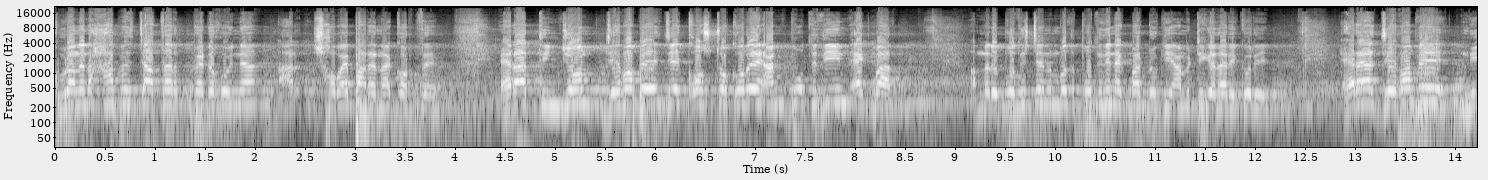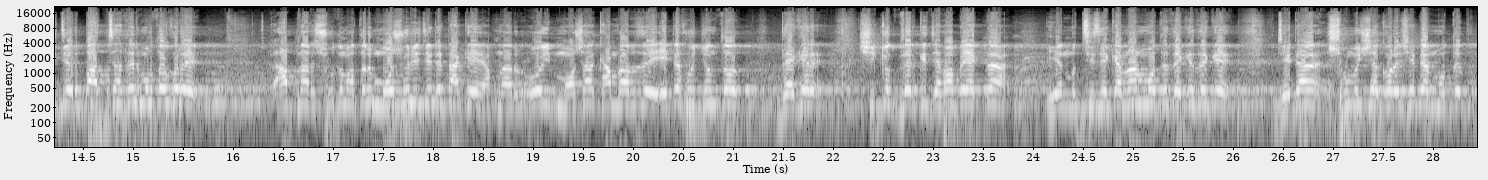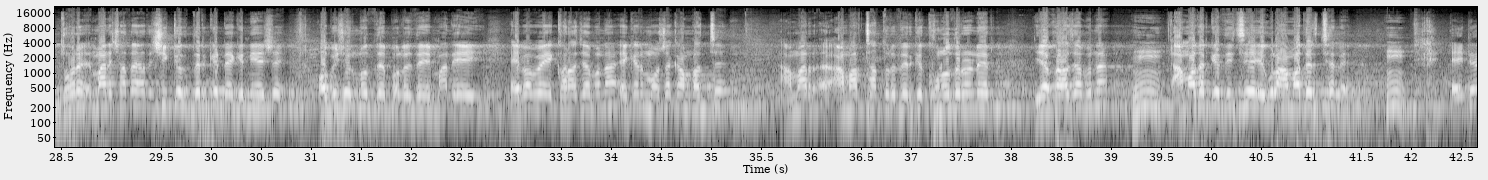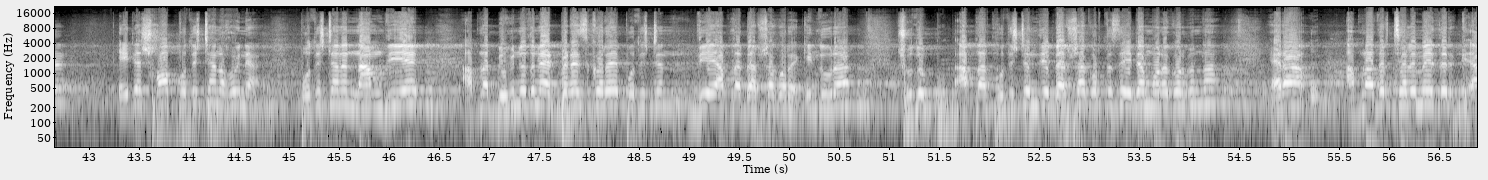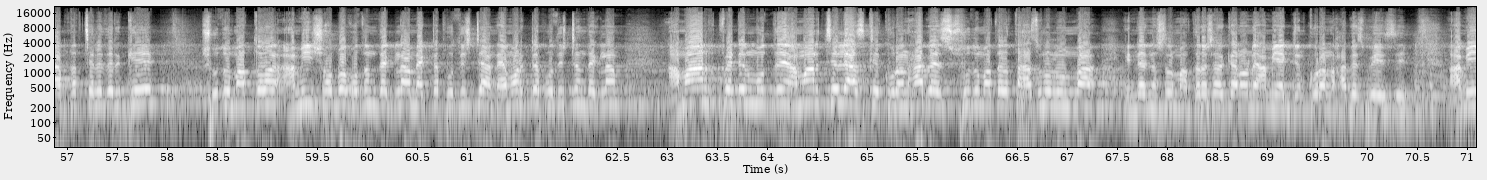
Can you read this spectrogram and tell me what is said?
কোরআনের হাফেজ যাতার পেটে হই না, আর সবাই পারে না করতে। এরা তিনজন, যেভাবে যে কষ্ট করে আমি প্রতিদিন একবার, আপনার ওই প্রতিষ্ঠানের মধ্যে প্রতিদিন একবার ঢুকি, আমি ঠিকাদারি করি। এরা যেভাবে নিজের বাচ্চাদের মতো করে আপনার শুধুমাত্র মশুরি যেটা তাকে আপনার ওই মশা কামড়াবে যে এটা পর্যন্ত দেখে শিক্ষকদেরকে যেভাবে একটা ইয়ের সিসি ক্যামেরার মধ্যে দেখে দেখে যেটা সমস্যা করে সেটার মধ্যে ধরে মানে সাথে সাথে শিক্ষকদেরকে ডেকে নিয়ে এসে অফিসের মধ্যে বলে দেয় মানে এই, এভাবে করা যাবে না, এখানে মশা কামড়াচ্ছে, আমার আমার ছাত্রদেরকে কোনো ধরনের ইয়ে করা যাবে না, হুম, আমাদেরকে দিচ্ছে, এগুলো আমাদের ছেলে। হুম, এইটা এটা সব প্রতিষ্ঠান হই না। প্রতিষ্ঠানের নাম দিয়ে আপনার বিভিন্ন ধরনের অ্যাডভার্টাইজ করে, প্রতিষ্ঠান দিয়ে আপনার ব্যবসা করে। কিন্তু ওরা শুধু আপনার প্রতিষ্ঠান দিয়ে ব্যবসা করতেছে, এটা মনে করবেন না। এরা আপনাদের ছেলে মেয়েদেরকে, আপনার ছেলেদেরকে শুধুমাত্র আমি সর্বপ্রথম দেখলাম একটা প্রতিষ্ঠান, এমন একটা প্রতিষ্ঠান দেখলাম, আমার পেটের মধ্যে আমার ছেলে আজকে কোরআন হাফেজ, শুধুমাত্র তাহসুনুল উম্মা ইন্টারন্যাশনাল মাদ্রাসার কারণে আমি একজন কোরআন হাফেজ পেয়েছি। আমি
